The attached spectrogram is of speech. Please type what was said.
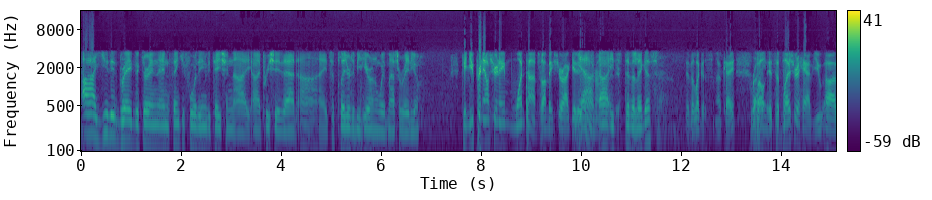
uh, you did great, Victor, and, and thank you for the invitation. I, I appreciate that. Uh, it's a pleasure to be here on Webmaster Radio. Can you pronounce your name one time so I make sure I get it? Yeah, uh, it's De Villegas. Okay. Right. Well, it's a pleasure to have you. Uh,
